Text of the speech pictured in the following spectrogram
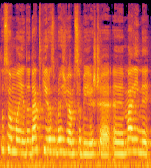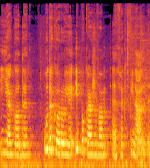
To są moje dodatki, rozmroziłam sobie jeszcze y, maliny i jagody. Udekoruję i pokażę wam efekt finalny.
